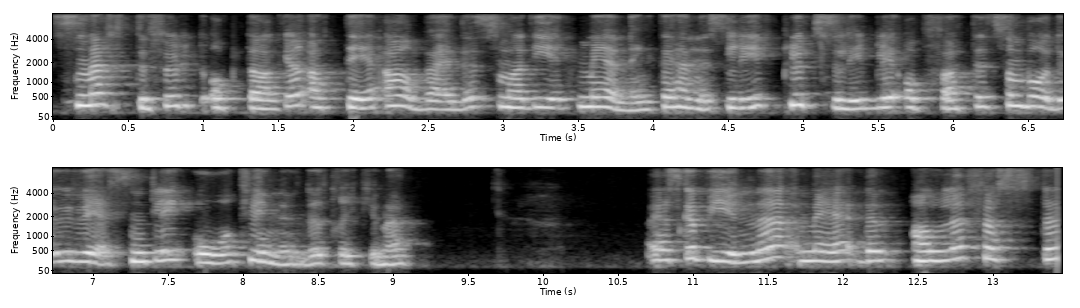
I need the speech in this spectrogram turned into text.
smertefullt oppdager at det arbeidet som hadde gitt mening til hennes liv, plutselig blir oppfattet som både uvesentlig og kvinneundertrykkende. Jeg skal begynne med den aller første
